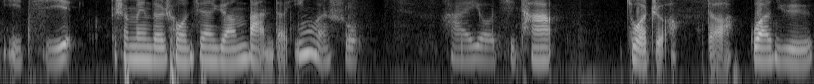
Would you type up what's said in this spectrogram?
以及《生命的重建》原版的英文书，还有其他作者的关于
